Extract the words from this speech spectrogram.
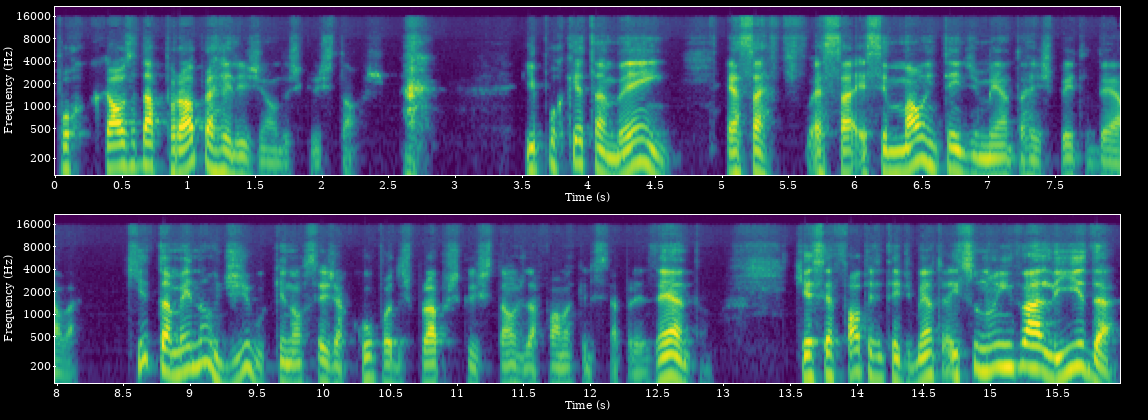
por causa da própria religião dos cristãos. e porque também essa, essa, esse mal entendimento a respeito dela, que também não digo que não seja culpa dos próprios cristãos da forma que eles se apresentam, que essa falta de entendimento, isso não invalida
